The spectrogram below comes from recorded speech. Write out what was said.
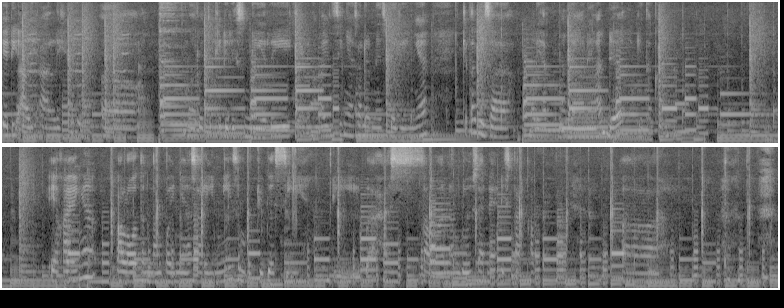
Jadi alih-alih uh, merutuki diri sendiri kayak ngapain sih nyasar dan lain sebagainya kita bisa melihat pemandangan yang ada gitu kan. Ya kayaknya kalau tentang poin nyasar ini sempet juga sih dibahas sama enam dosen ya di startup. Malah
